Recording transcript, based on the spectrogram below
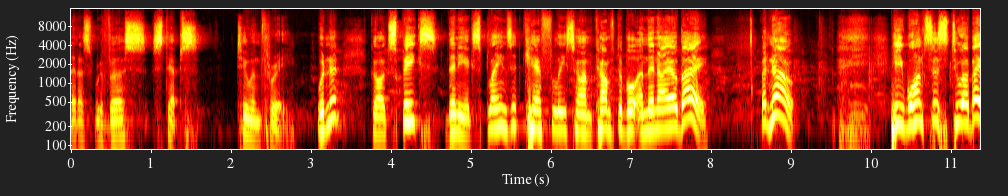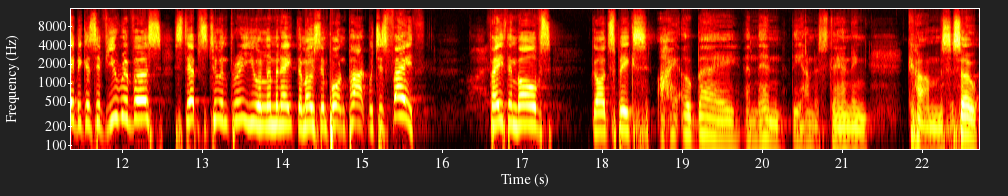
let us reverse steps two and three, wouldn't it? God speaks, then He explains it carefully so I'm comfortable, and then I obey. But no, he wants us to obey because if you reverse steps two and three, you eliminate the most important part, which is faith. Faith involves God speaks, I obey, and then the understanding comes. So,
